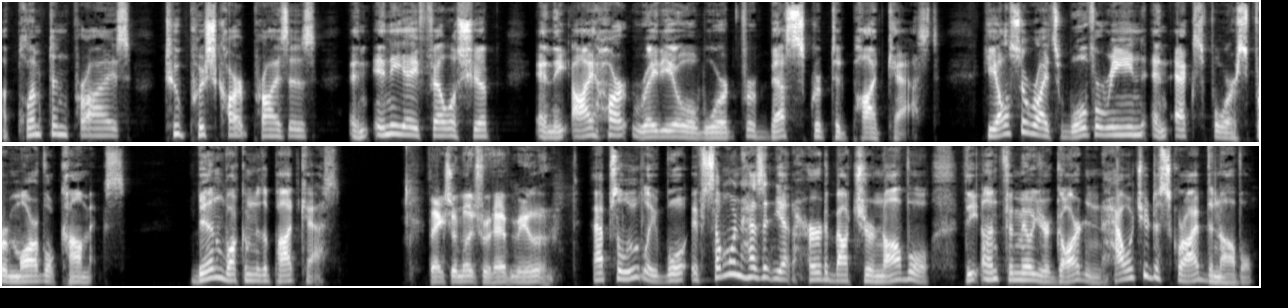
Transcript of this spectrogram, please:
a Plimpton Prize, two Pushcart Prizes, an NEA Fellowship, and the iHeartRadio Award for Best Scripted Podcast. He also writes Wolverine and X Force for Marvel Comics. Ben, welcome to the podcast. Thanks so much for having me on. Absolutely. Well, if someone hasn't yet heard about your novel, The Unfamiliar Garden, how would you describe the novel?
